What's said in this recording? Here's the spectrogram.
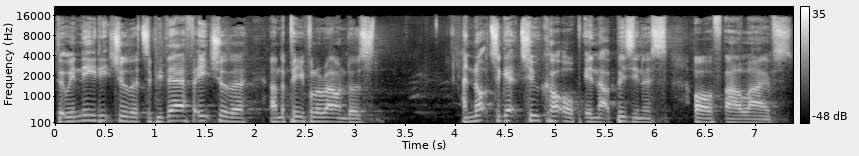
that we need each other, to be there for each other and the people around us, and not to get too caught up in that busyness of our lives.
